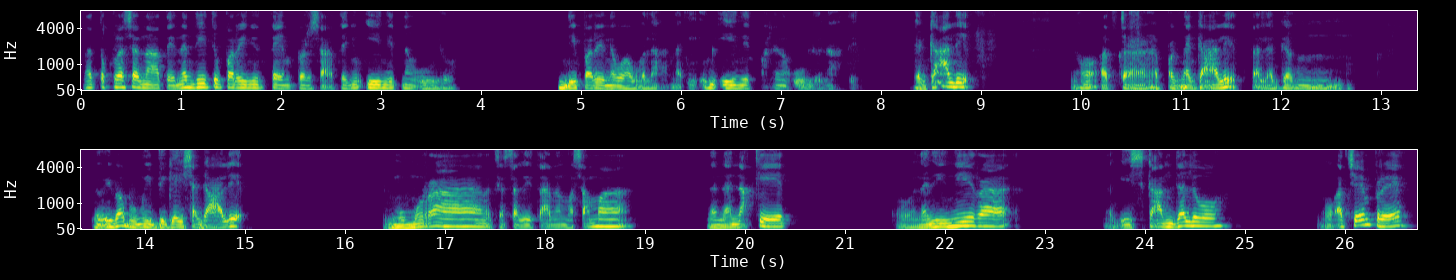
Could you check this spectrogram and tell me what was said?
natuklasan natin, nandito pa rin yung temper sa atin, yung init ng ulo. Hindi pa rin nawawala, na umiinit pa rin ang ulo natin. Gagalit. No? At ah, pag nagalit, talagang yung iba bumibigay sa galit. Mumura, nagsasalita ng masama, nananakit, o naninira, nag-iskandalo. No? At syempre,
